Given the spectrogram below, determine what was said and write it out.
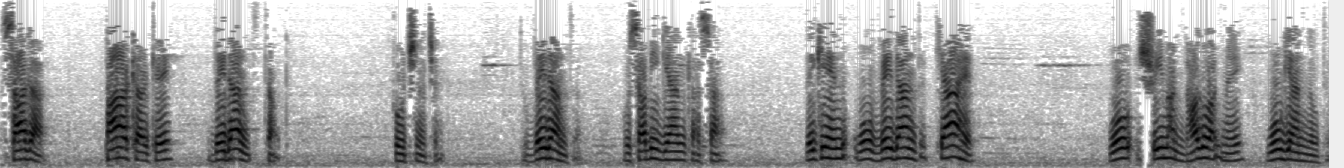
सागा पार करके वेदांत तक पूछना चाहिए। तो वेदांत, वो सभी ज्ञान का सा। लेकिन वो वेदांत क्या है? वो श्रीमद भागवत में वो ज्ञान मिलते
